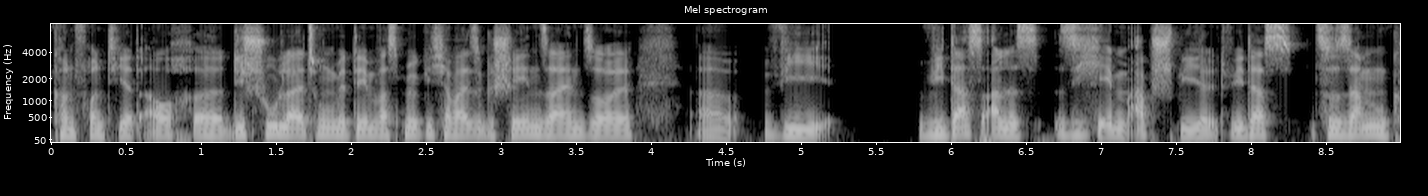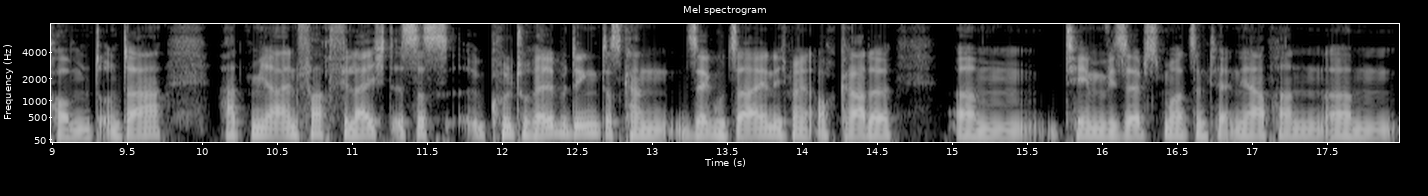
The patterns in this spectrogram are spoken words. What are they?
konfrontiert auch äh, die Schulleitung mit dem, was möglicherweise geschehen sein soll, äh, wie wie das alles sich eben abspielt, wie das zusammenkommt. Und da hat mir einfach, vielleicht ist das kulturell bedingt, das kann sehr gut sein. Ich meine, auch gerade ähm, Themen wie Selbstmord sind ja in Japan, ähm,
